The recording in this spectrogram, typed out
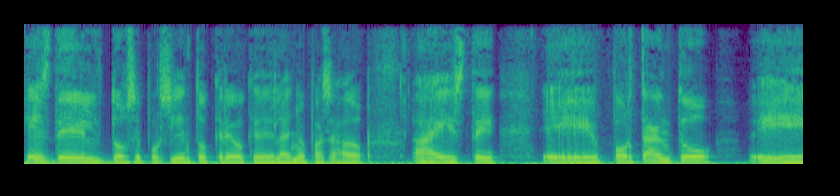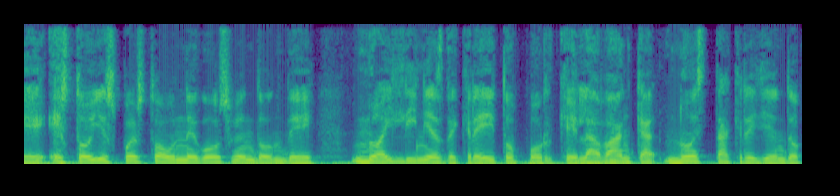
es del 12%, creo que del año pasado a este. Eh, por tanto, eh, estoy expuesto a un negocio en donde no hay líneas de crédito porque la banca no está creyendo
